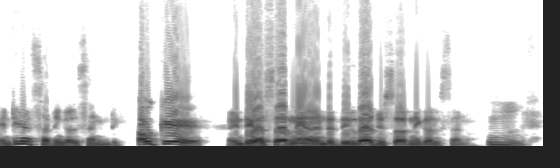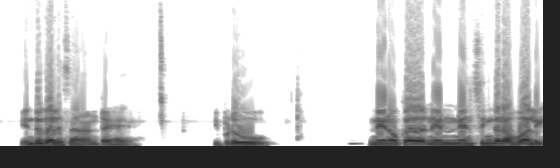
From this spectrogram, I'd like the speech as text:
ఎన్టీఆర్ సార్ని కలిశానండి ఓకే ఎన్టీఆర్ సార్ని అండ్ దిల్ రాజు సార్ని కలిశాను ఎందుకు కలిశానంటే ఇప్పుడు నేను ఒక నేను నేను సింగర్ అవ్వాలి.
